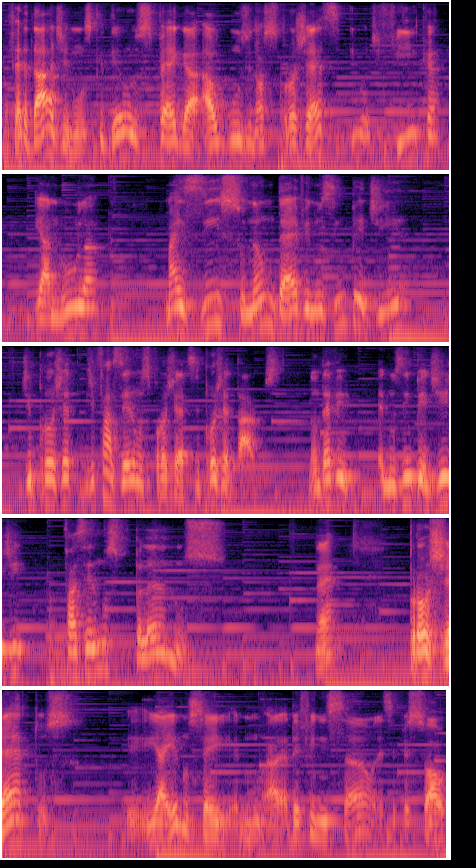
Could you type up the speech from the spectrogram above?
É verdade, irmãos, que Deus pega alguns de nossos projetos e modifica e anula, mas isso não deve nos impedir de, projet... de fazermos projetos, de projetarmos. Não deve nos impedir de fazermos planos, né? Projetos e aí não sei a definição desse pessoal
